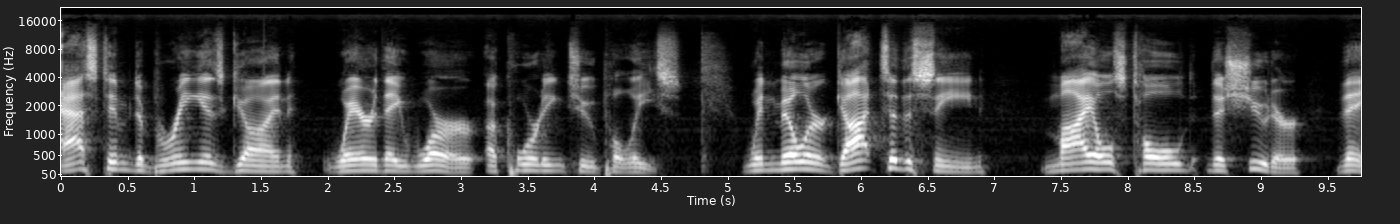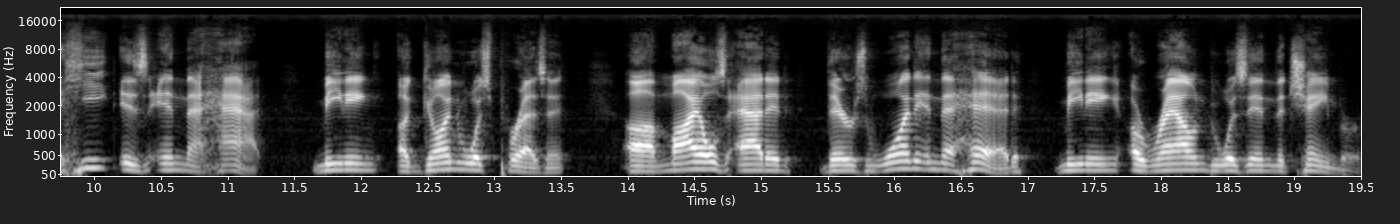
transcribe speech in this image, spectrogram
asked him to bring his gun where they were, according to police. When Miller got to the scene, Miles told the shooter the heat is in the hat, meaning a gun was present. Uh, Miles added, There's one in the head, meaning a round was in the chamber.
